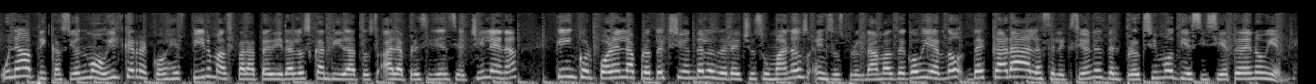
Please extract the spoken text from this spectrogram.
una aplicación móvil que recoge firmas para pedir a los candidatos a la presidencia chilena que incorporen la protección de los derechos humanos en sus programas de gobierno de cara a las elecciones del próximo 17 de noviembre.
